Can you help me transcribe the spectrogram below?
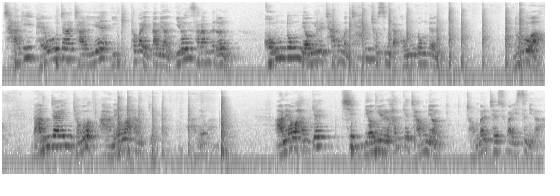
자기 배우자 자리에 이 기토가 있다면 이런 사람들은 공동 명의를 잡으면 참 좋습니다. 공동 명의 누구와? 남자인 경우 아내와 함께 아내와 함께 아내와 함께 칩명의를 함께 잡으면 정말 재수가 있습니다.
